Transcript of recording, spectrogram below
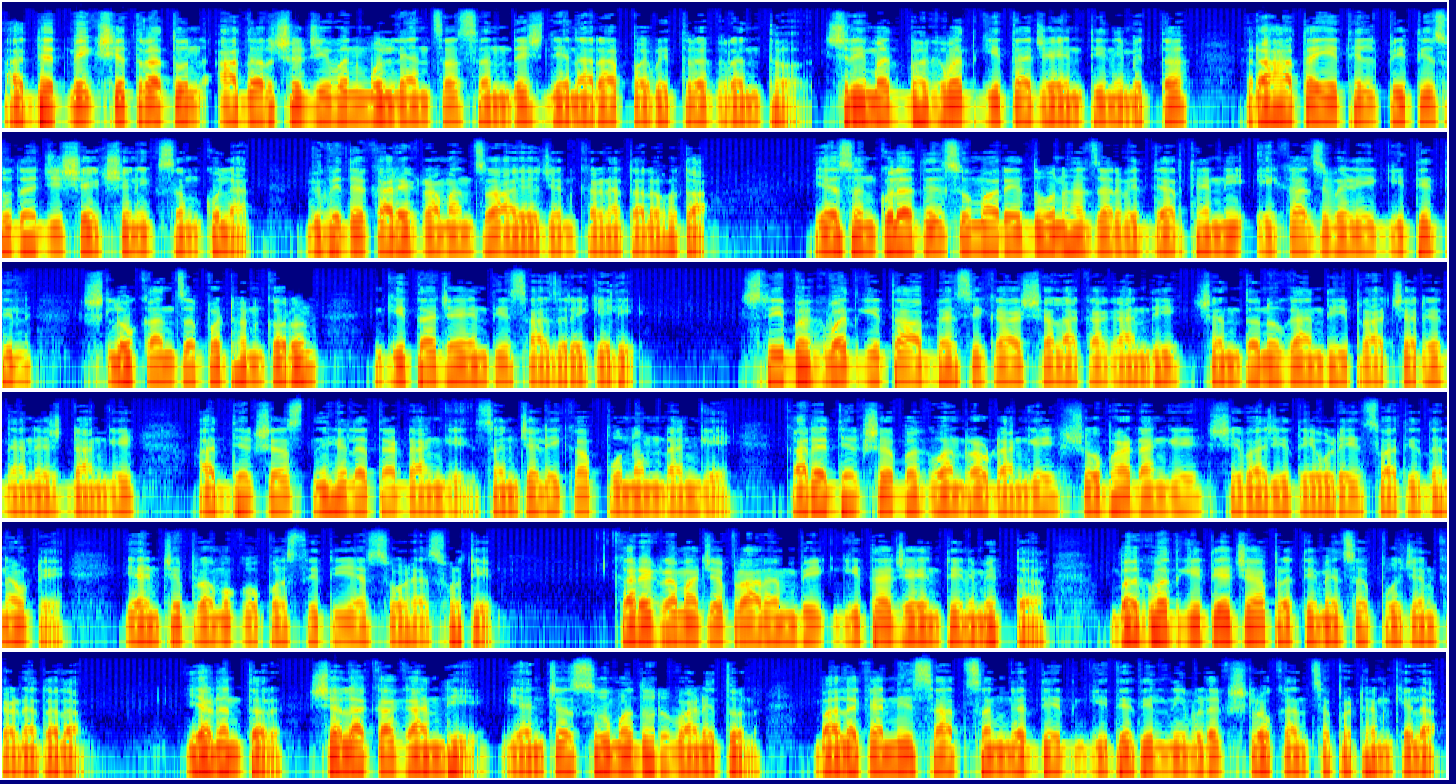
आध्यात्मिक क्षेत्रातून आदर्श जीवन मूल्यांचा संदेश देणारा पवित्र ग्रंथ श्रीमद भगवद्गीता जयंतीनिमित्त राहता येथील प्रीतीसुधाजी शैक्षणिक संकुलात विविध कार्यक्रमांचं आयोजन करण्यात आलं होतं. या संकुलातील सुमारे दोन हजार विद्यार्थ्यांनी एकाच वेळी गीतेतील श्लोकांचं पठण करून गीता जयंती साजरी केली. श्री भगवद्गीता अभ्यासिका शलाका गांधी शंतनू गांधी प्राचार्य ज्ञानेश डांगे अध्यक्ष स्नेहलता डांगे संचालिका पूनम डांगे कार्याध्यक्ष भगवानराव डांगे शोभा डांगे शिवाजी देवडे स्वाती धनवटे यांची प्रमुख उपस्थिती या सोहळ्यास होती. कार्यक्रमाच्या प्रारंभी गीता जयंतीनिमित्त भगवद्गीतेच्या प्रतिमेचं पूजन करण्यात आलं. यानंतर शलाका गांधी यांच्या सुमधुर वाणीतून बालकांनी सात संगत देत गीतेतील निवडक श्लोकांचं पठण केलं.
